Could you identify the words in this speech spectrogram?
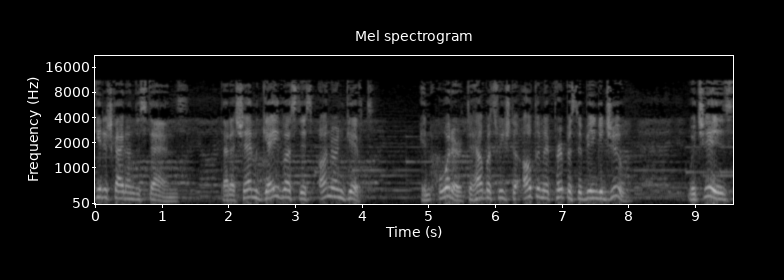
Yiddishkeit understands that Hashem gave us this unearned gift in order to help us reach the ultimate purpose of being a Jew, which is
